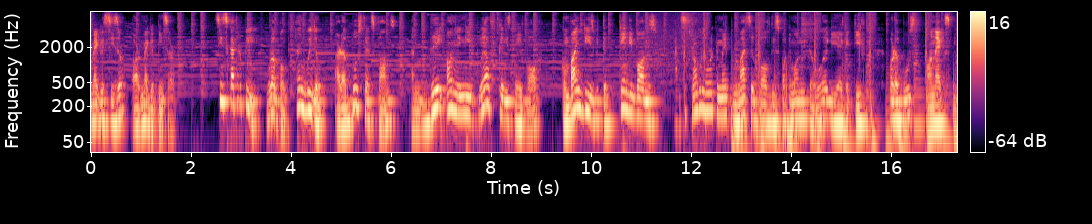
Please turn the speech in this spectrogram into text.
Mega Scizor or Mega Pinsir. Since Caterpie, Wurmple and Weedle are a boosted spawns and they only need 12 candies to evolve, combine these with the candy bonus, I strongly recommend to mass evolve this Pokemon with a Lucky Egg active for a boost on XP.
